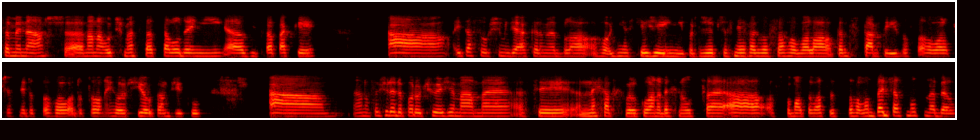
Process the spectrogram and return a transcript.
seminář uh, na Naučme se celodenní, uh, zítra taky. A i ta social media akademie byla hodně stěžejní, protože přesně fakt zasahovala, ten start jí zasahoval přesně do toho, do toho nejhoršího okamžiku. A ano, se všude doporučuje, že máme si nechat chvilku a nadechnout se a, zpamatovat se z toho. On ten čas moc nebyl,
